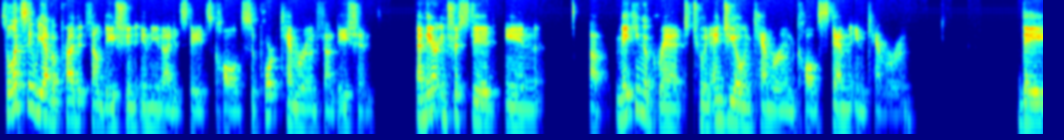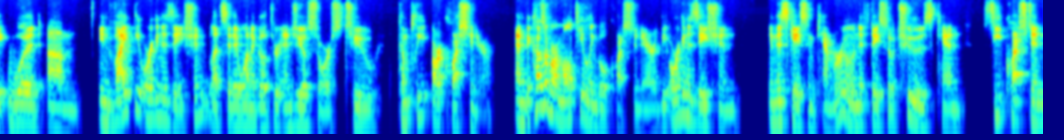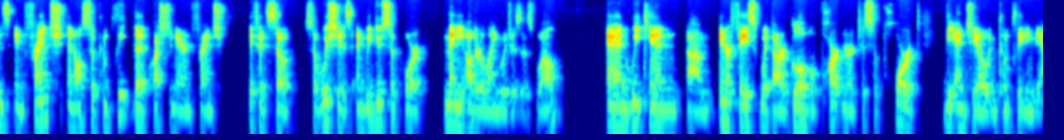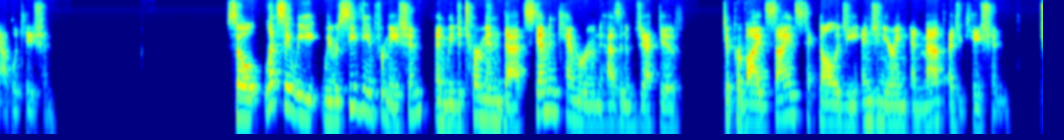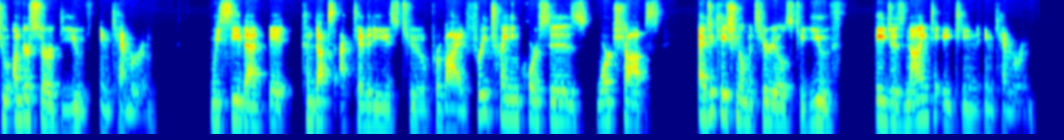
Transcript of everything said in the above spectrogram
So let's say we have a private foundation in the United States called Support Cameroon Foundation, and they're interested in uh, making a grant to an NGO in Cameroon called STEM in Cameroon. They would um, invite the organization, let's say they want to go through NGO Source, to complete our questionnaire. And because of our multilingual questionnaire, the organization, in this case in Cameroon, if they so choose, can see questions in French and also complete the questionnaire in French if it so so wishes. And we do support many other languages as well and we can um, interface with our global partner to support the NGO in completing the application. So let's say we, we receive the information and we determine that STEM in Cameroon has an objective to provide science, technology, engineering, and math education to underserved youth in Cameroon. We see that it conducts activities to provide free training courses, workshops, educational materials to youth ages 9 to 18 in Cameroon.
